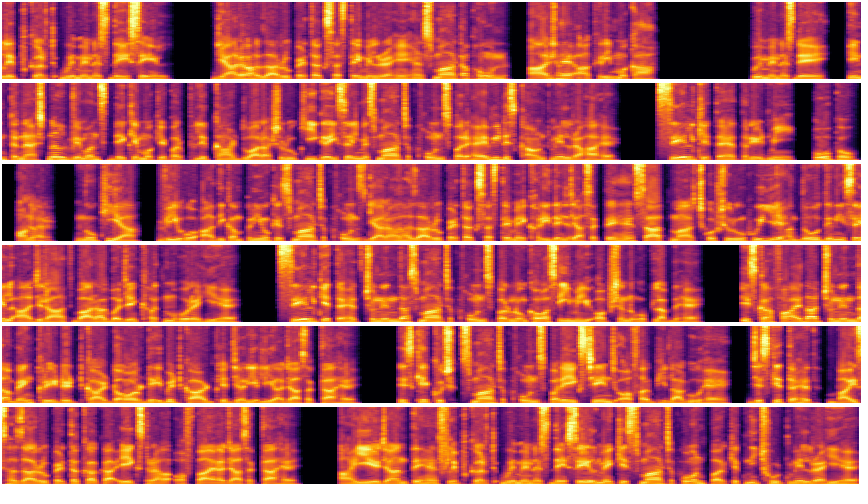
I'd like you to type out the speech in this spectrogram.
flip Flipkart women's day sale ग्यारह हजार रुपए तक सस्ते मिल रहे हैं स्मार्ट फोन आज है आखिरी मौका women's day international women's day के मौके पर फ्लिपकार्ट द्वारा शुरू की गई सेल में स्मार्ट स्मार्टफोन्स पर हैवी डिस्काउंट मिल रहा है सेल के तहत Redmi Oppo Honor Nokia Vivo आदि कंपनियों के स्मार्ट फोन ग्यारह हजार रुपए तक सस्ते में खरीदे जा सकते हैं सात मार्च को शुरू हुई यह दो दिनी सेल आज रात बारह बजे खत्म हो रही है सेल के तहत चुनिंदा स्मार्टफोन्स पर नो कॉस्ट ईमी ऑप्शन उपलब्ध है इसका फायदा चुनिंदा बैंक क्रेडिट कार्ड और डेबिट कार्ड के जरिए लिया जा सकता है इसके कुछ स्मार्टफोन्स पर एक्सचेंज ऑफर भी लागू है जिसके तहत बाईस हजार रुपए तक का, का एक्स्ट्रा ऑफ पाया जा सकता है आइए जानते हैं फ्लिपकर्ट वुमेन्स डे सेल में किस स्मार्टफोन पर कितनी छूट मिल रही है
